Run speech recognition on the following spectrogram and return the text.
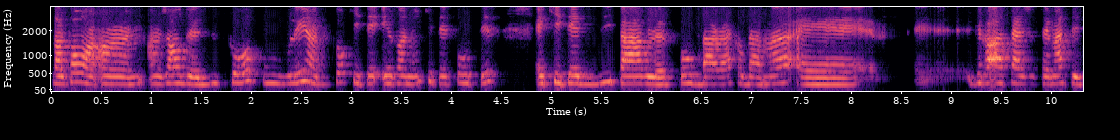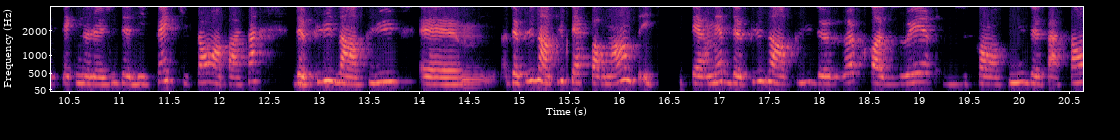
dans le fond, un, genre de discours, si vous voulez, un discours qui était erroné, qui était fautif, et euh, qui était dit par le faux Barack Obama euh, euh, grâce à justement ces technologies de deepfake qui sont en passant de plus en plus, de plus en plus performantes et qui permettent de plus en plus de reproduire du contenu de façon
